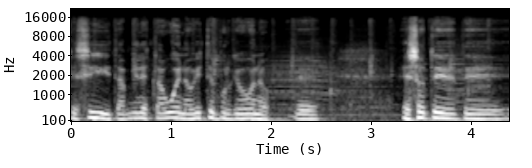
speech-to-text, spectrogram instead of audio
que sí, también está bueno, ¿viste? Porque, bueno, eh, eso te, te-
